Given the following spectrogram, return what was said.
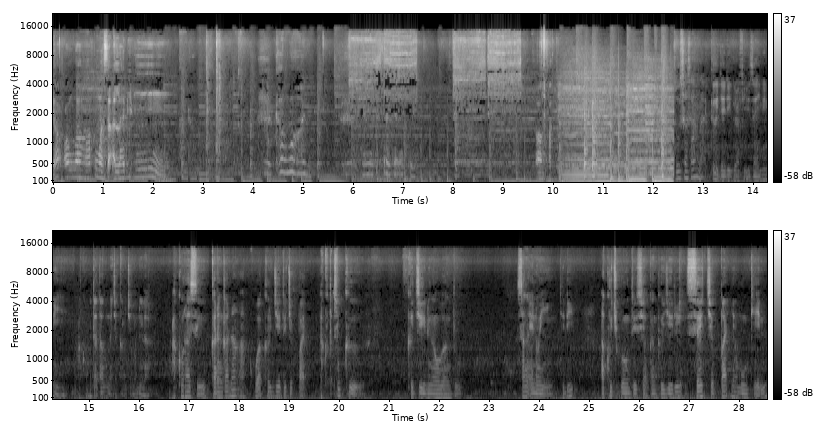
Ya Allah, apa masalah dia ni? Come on. Jangan stresskan aku. Oh, fuck. Susah sangat ke jadi graphic designer ni? Aku pun tak tahu nak cakap macam mana lah. Aku rasa kadang-kadang aku buat kerja tu cepat. Aku tak suka kerja dengan orang tu. Sangat annoying. Jadi, aku cuba untuk siapkan kerja dia secepat yang mungkin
